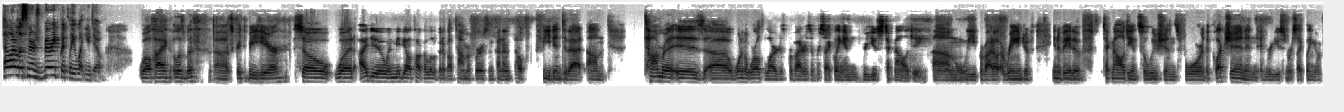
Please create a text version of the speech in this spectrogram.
tell our listeners very quickly what you do. Well, hi, Elizabeth. Uh, it's great to be here. So, what I do, and maybe I'll talk a little bit about Tomra first and kind of help feed into that. Um, is uh, one of the world's largest providers of recycling and reuse technology. Um, we provide a, a, range of innovative technology and solutions for the collection and, and reuse and recycling of,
